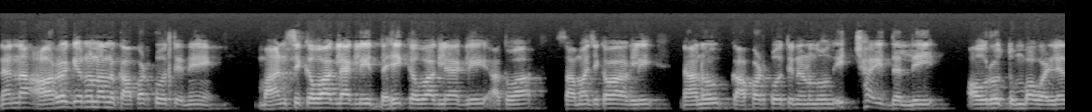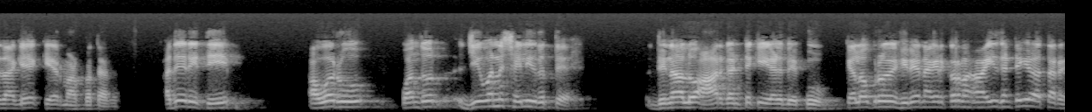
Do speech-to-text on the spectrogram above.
ನನ್ನ ಆರೋಗ್ಯನ ನಾನು ಕಾಪಾಡ್ಕೊಳ್ತೇನೆ. ಮಾನಸಿಕವಾಗ್ಲಿ ಆಗ್ಲಿ, ದೈಹಿಕವಾಗ್ಲಿ ಆಗ್ಲಿ, ಅಥವಾ ಸಾಮಾಜಿಕವಾಗ್ಲಿ ನಾನು ಕಾಪಾಡ್ಕೊಳ್ತೇನೆ ಅನ್ನೋದು ಒಂದು ಇಚ್ಛಾ ಇದ್ದಲ್ಲಿ ಅವರು ತುಂಬಾ ಒಳ್ಳೇದಾಗೆ ಕೇರ್ ಮಾಡ್ಕೋತಾರೆ ಅದೇ ರೀತಿ, ಅವರು ಒಂದು ಜೀವನ ಶೈಲಿ ಇರುತ್ತೆ. ದಿನಾಲು ಆರ್ ಗಂಟೆಗೆ ಏಳ್ಬೇಕು. ಕೆಲವೊಬ್ರು ಹಿರಿಯ ನಾಗರಿಕರು ಐದ್ ಗಂಟೆಗೆ ಹೇಳ್ತಾರೆ.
